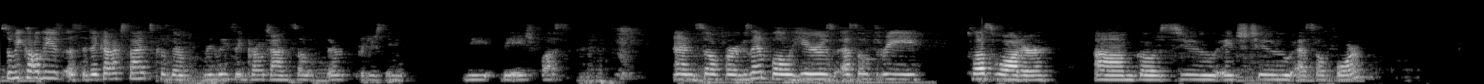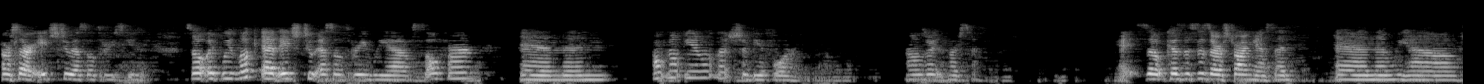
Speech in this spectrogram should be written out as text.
So we call these acidic oxides because they're releasing protons, so they're producing the, the H+. plus. And so, for example, here's SO3 plus water um, goes to H2SO4. Or sorry, H2SO3, excuse me. So if we look at H2SO3, we have sulfur, and then, oh no, you know, that should be a 4. I was right the first time. Okay, so, because this is our strong acid, and then we have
